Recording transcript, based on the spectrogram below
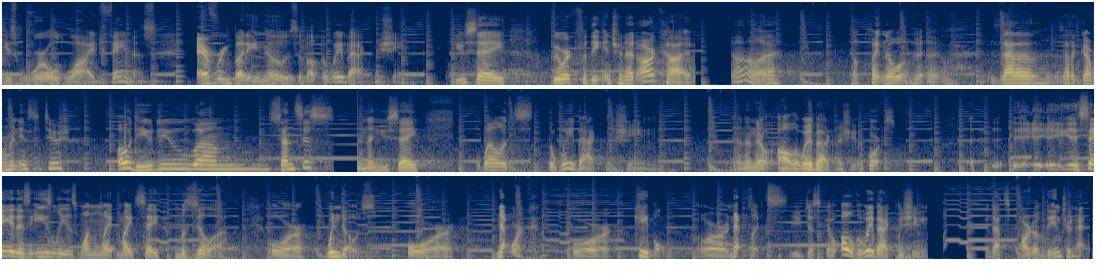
is worldwide famous. Everybody knows about the Wayback Machine. You say, We work for the Internet Archive. Oh, I don't quite know. Uh, is, that a, is that a government institution? Oh, do you do um, census? And then you say, well, it's the Wayback Machine. And then they're all the Wayback Machine, of course. You say it as easily as one might say Mozilla, or Windows, or network, or cable, or Netflix. You just go, oh, the Wayback Machine. And that's part of the internet.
